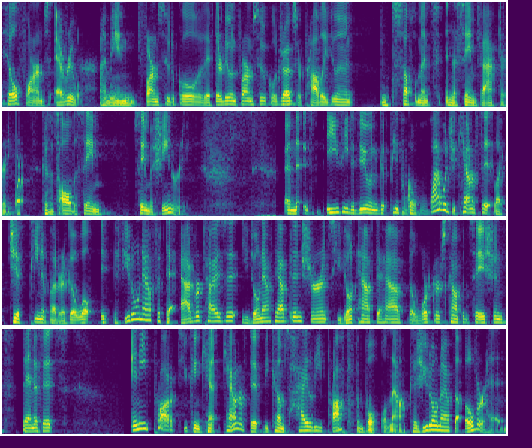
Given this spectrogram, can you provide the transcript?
pill farms everywhere. I mean, pharmaceutical if they're doing pharmaceutical drugs, they're probably doing supplements in the same factory because it's all the same same machinery and it's easy to do. And people go, why would you counterfeit like Jif peanut butter? I go, well, if you don't have to advertise it, you don't have to have the insurance, you don't have to have the workers' compensation benefits. Any product you can counterfeit becomes highly profitable now because you don't have the overhead.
